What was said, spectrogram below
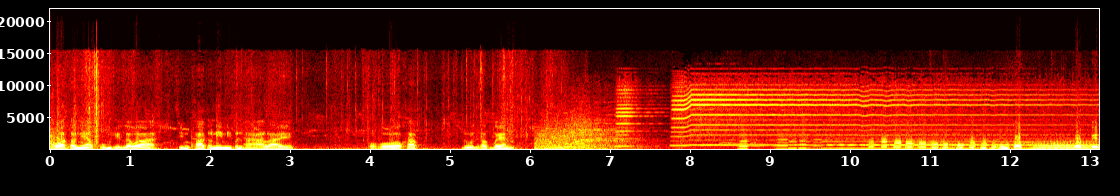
เพราะตอนนี้ผมเห็นแล้วว่า สินค้าตัวนี้มีปัญหาอะไร โอ้โหครับ ดูครับแว่น นี่ครับ ก็เป็น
